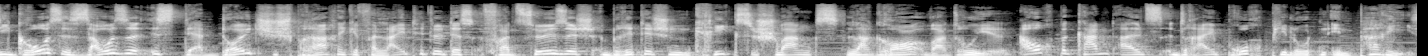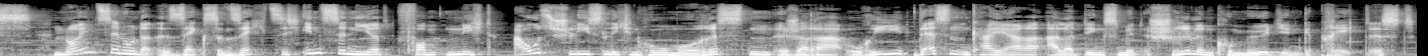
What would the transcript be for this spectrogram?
Die große Sause ist der deutschsprachige Verleihtitel des französisch-britischen Kriegsschwanks La Grande Vadrouille, auch bekannt als Drei Bruchpiloten in Paris. 1966 inszeniert vom nicht ausschließlichen Humoristen Gerard Houry, dessen Karriere allerdings mit schrillen Komödien geprägt ist.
